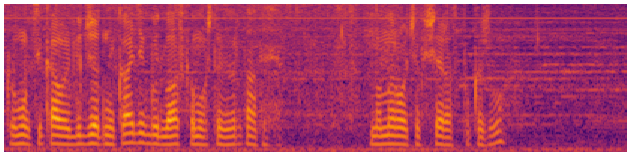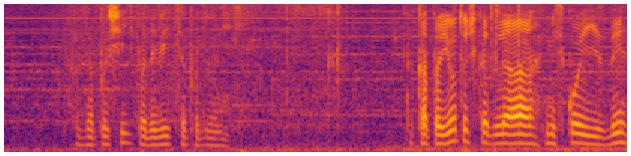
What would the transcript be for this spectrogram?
Кому цікавий бюджетний кадік, будь ласка, можете звертатися. Номерочок ще раз покажу. Запишіть, подивіться, подзвоніть. Така Тойоточка для міської їзди.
